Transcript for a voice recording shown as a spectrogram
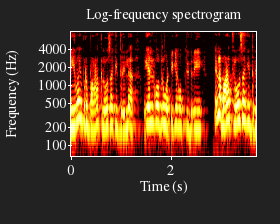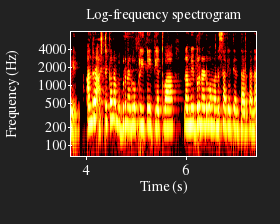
ನೀವ ಇಬ್ರು ಬಹಳ ಕ್ಲೋಸ್ ಆಗಿದ್ರಿಲ್ಲ ಎಲ್ಲಿ ಹೋದ್ರು ಒಟ್ಟಿಗೆ ಹೋಗ್ತಿದ್ರಿ? ಎಲ್ಲ ಬಹಳ ಕ್ಲೋಸ್ ಆಗಿದ್ರಿ. ಅಂದ್ರೆ ಅಷ್ಟಕ್ಕ ನಮ್ಮಿಬ್ರು ನಡುವ ಪ್ರೀತಿ ಐತಿ ಅಥವಾ ನಮ್ಮಿಬ್ರು ನಡುವ ಮನಸ್ಸಾಗೈತಿ ಅಂತ ಅರ್ಥನ?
